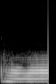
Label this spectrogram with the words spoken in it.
Mm-hmm.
